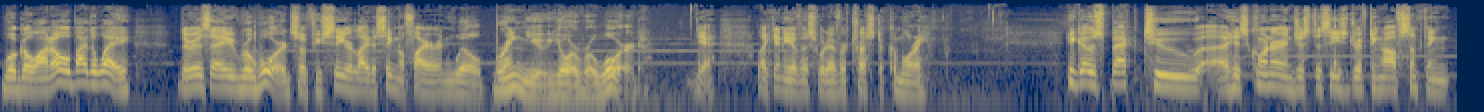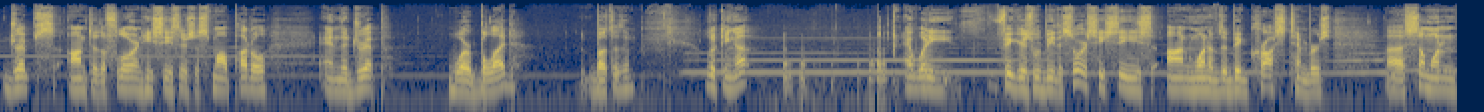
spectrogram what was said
We'll go on. Oh, by the way, there is a reward. So if you see or light a signal fire, and we'll bring you your reward. Yeah, like any of us would ever trust a Komori. He goes back to uh, his corner, and just as he's drifting off, something drips onto the floor, and he sees there's a small puddle, and the drip were blood, both of them. Looking up at what he figures would be the source, he sees on one of the big cross timbers uh, someone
